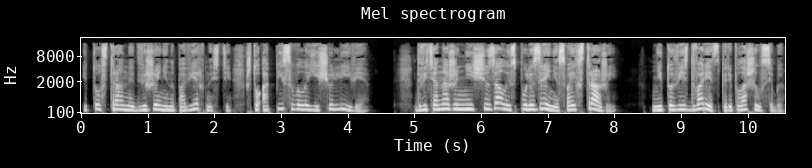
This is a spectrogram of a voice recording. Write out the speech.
И то странное движение на поверхности, что описывала еще Ливия. Да ведь она же не исчезала из поля зрения своих стражей. Не то весь дворец переполошился бы.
